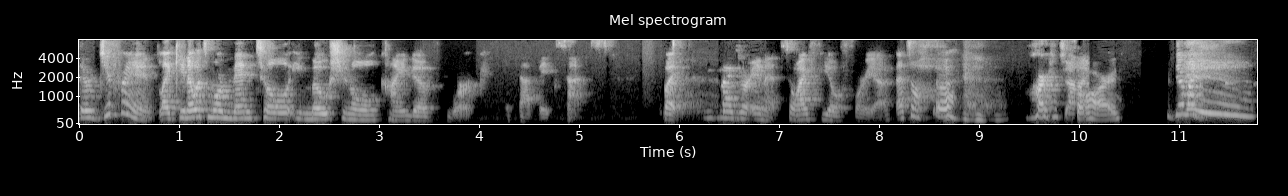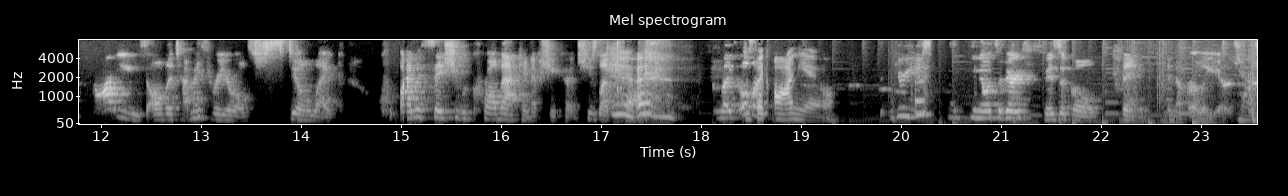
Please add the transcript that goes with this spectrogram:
they're different. Like, you know, it's more mental, emotional kind of work, if that makes sense. But you guys are in it, so I feel for you. That's a hard, hard job. So hard. They're like bodies all the time. My three year old's still like, I would say she would crawl back in if she could. She's like, like, oh just like on you you're used to, you know, it's a very physical thing in the early years. Yeah.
